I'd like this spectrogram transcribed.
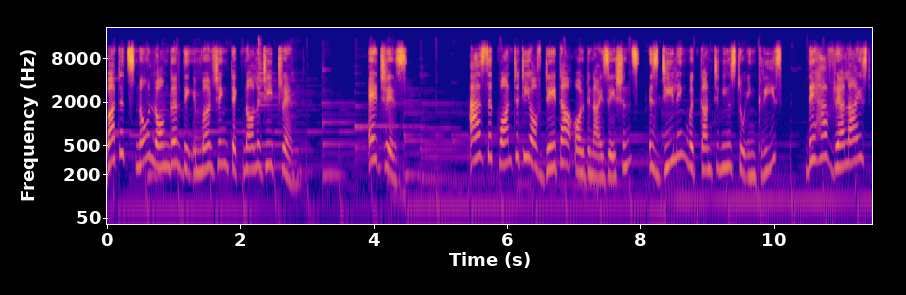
But it's no longer the emerging technology trend. Edges. As the quantity of data organizations is dealing with continues to increase, they have realized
